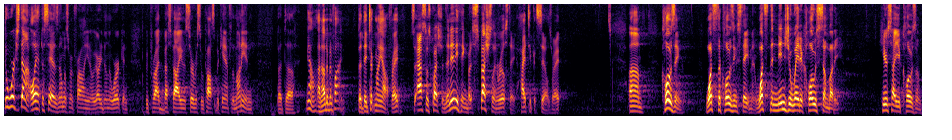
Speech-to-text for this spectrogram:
The work's done. All I have to say is, no, Mr. McFarland, you know, we've already done the work, and we provide the best value and service we possibly can for the money, and but, uh, you know, and I'd have been fine. But they took money off, right? So ask those questions. And anything, but especially in real estate, high ticket sales, right? Um, closing. What's the closing statement? What's the ninja way to close somebody? Here's how you close them.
